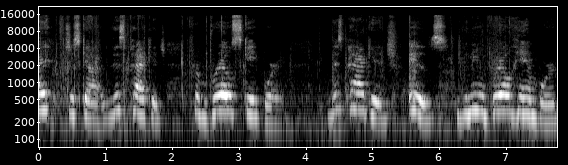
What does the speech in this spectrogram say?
I just got this package from Braille Skateboarding. This package is the new Braille handboard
